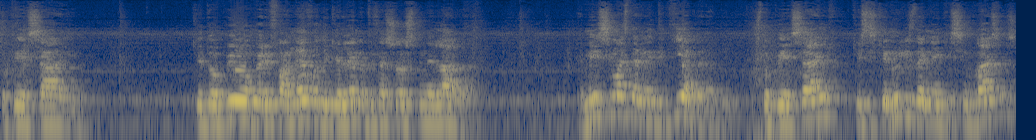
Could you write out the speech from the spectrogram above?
το PSI, και το οποίο περηφανεύονται και λένε ότι θα σώσει την Ελλάδα. Εμείς είμαστε αρνητικοί απέναντι στο PSI και στις καινούργιες δανειακές συμβάσεις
